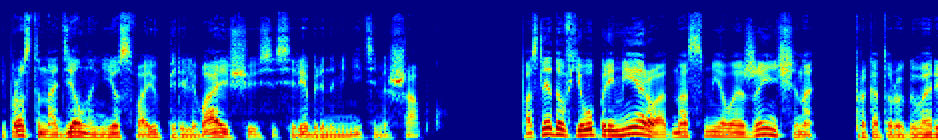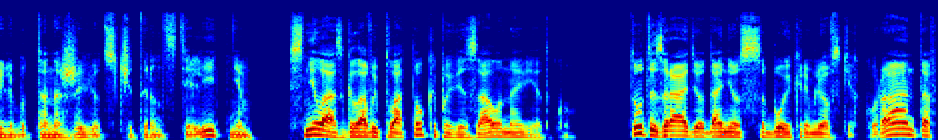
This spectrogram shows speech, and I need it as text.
и просто надел на нее свою переливающуюся серебряными нитями шапку. Последовав его примеру, одна смелая женщина, про которую говорили, будто она живет с четырнадцатилетним, сняла с головы платок и повязала на ветку. Тут из радио донесся бой кремлевских курантов,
